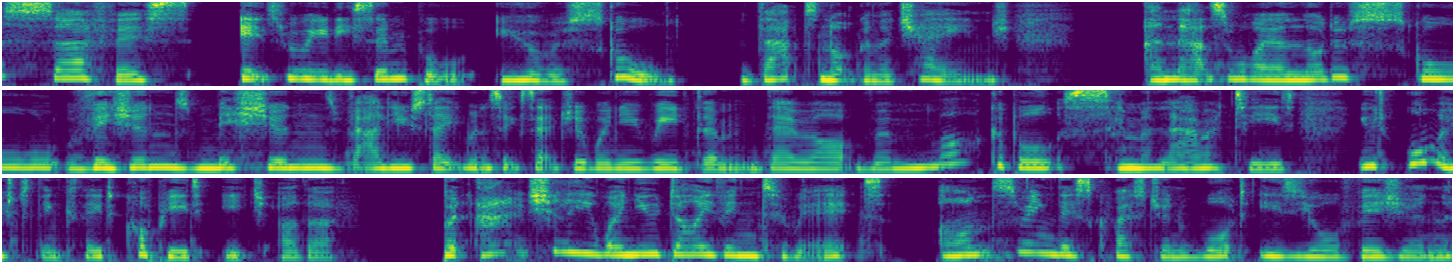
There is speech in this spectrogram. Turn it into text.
the surface, it's really simple. You're a school. That's not going to change. And that's why a lot of school visions, missions, value statements, etc., when you read them, there are remarkable similarities. You'd almost think they'd copied each other. But actually, when you dive into it, answering this question, what is your vision,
